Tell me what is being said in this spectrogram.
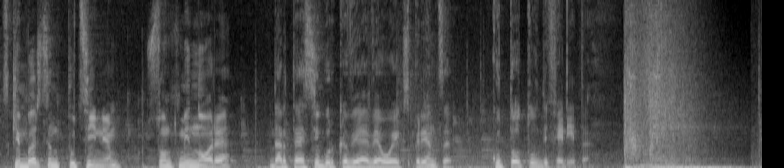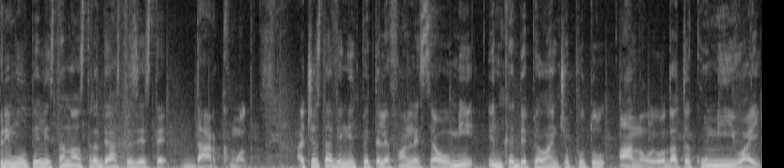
schimbări sunt puține, sunt minore, dar te asigur că vei avea o experiență cu totul diferită. Primul pe lista noastră de astăzi este Dark Mode. Acesta a venit pe telefoanele Xiaomi încă de pe la începutul anului, odată cu MIUI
